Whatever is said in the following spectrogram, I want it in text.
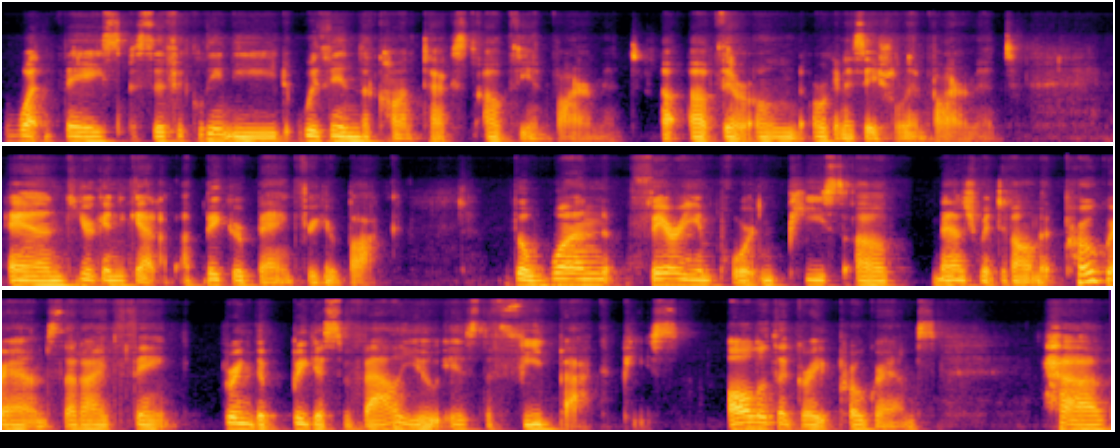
what they specifically need within the context of the environment, of their own organizational environment. And you're going to get a bigger bang for your buck the one very important piece of management development programs that I think bring the biggest value is the feedback piece. All of the great programs have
